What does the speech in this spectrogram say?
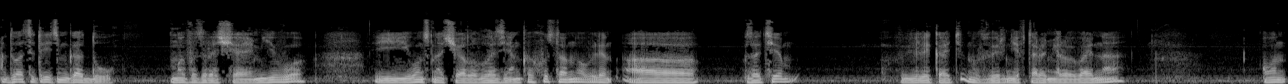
В 23 году мы возвращаем его, и он сначала в Лазенках установлен, а затем Великая, ну, вернее, Вторая мировая война, он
